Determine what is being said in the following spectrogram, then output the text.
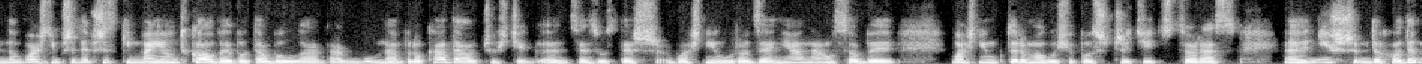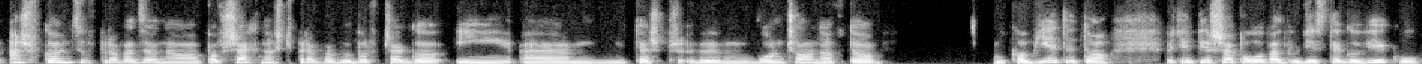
no właśnie przede wszystkim majątkowy, bo to była tak główna blokada, oczywiście cenzus też właśnie urodzenia na osoby właśnie, które mogły się poszczycić coraz niższym dochodem, aż w końcu wprowadzono powszechność prawa wyborczego i też włączono w to kobiety, to pierwsza połowa XX wieku.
